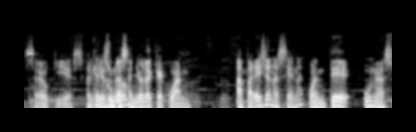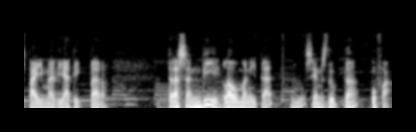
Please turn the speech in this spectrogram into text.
Sabeu qui és? Aquest Perquè és una senyora que quan apareix en escena, quan té un espai mediàtic per transcendir la humanitat, Mm. sens dubte ho fa.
